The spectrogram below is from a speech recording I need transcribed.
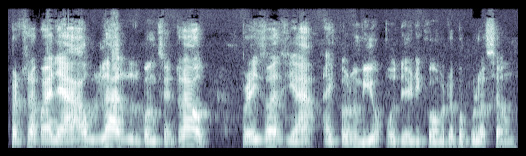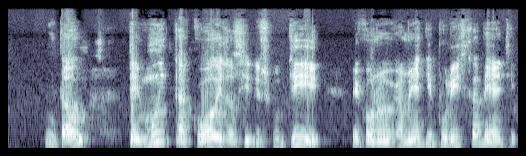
para trabalhar ao lado do Banco Central para esvaziar a economia e o poder de compra da população. Então, tem muita coisa a se discutir economicamente e politicamente.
